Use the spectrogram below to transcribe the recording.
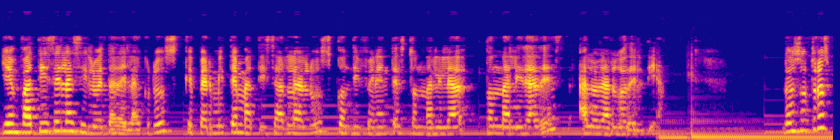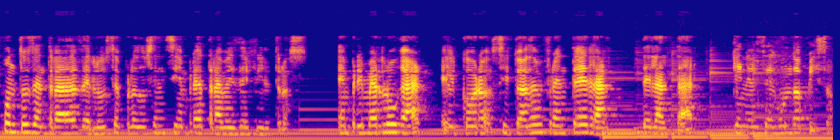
y enfatice la silueta de la cruz que permite matizar la luz con diferentes tonalidades a lo largo del día. Los otros puntos de entrada de luz se producen siempre a través de filtros. En primer lugar, el coro situado enfrente del, altar y en el segundo piso.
